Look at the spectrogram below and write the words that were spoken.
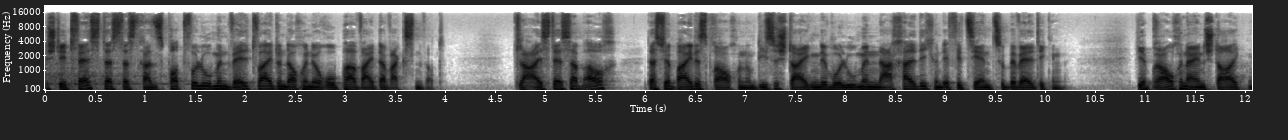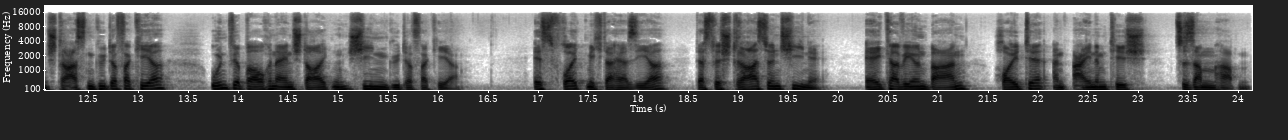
Es steht fest, dass das Transportvolumen weltweit und auch in Europa weiter wachsen wird. Klar ist deshalb auch, dass wir beides brauchen, um dieses steigende Volumen nachhaltig und effizient zu bewältigen. Wir brauchen einen starken Straßengüterverkehr und wir brauchen einen starken Schienengüterverkehr. Es freut mich daher sehr, dass wir Straße und Schiene, Lkw und Bahn heute an einem Tisch zusammen haben.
